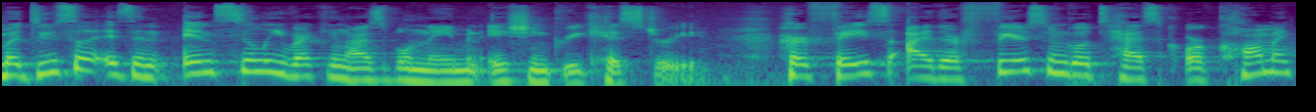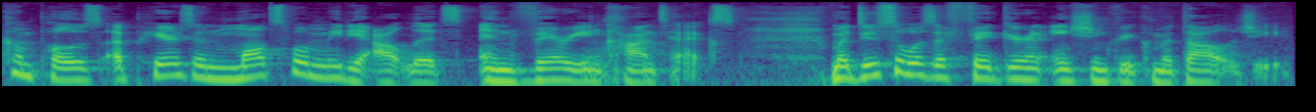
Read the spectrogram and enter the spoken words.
Medusa is an instantly recognizable name in ancient Greek history. Her face, either fierce and grotesque or calm and composed, appears in multiple media outlets in varying contexts. Medusa was a figure in ancient Greek mythology.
